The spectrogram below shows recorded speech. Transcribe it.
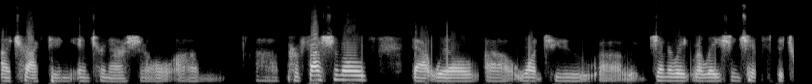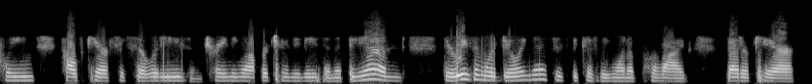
attracting international um, uh, professionals that will uh, want to uh, generate relationships between healthcare facilities and training opportunities. And at the end, the reason we're doing this is because we want to provide better care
